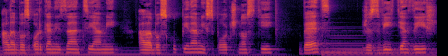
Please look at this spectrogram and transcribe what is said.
alebo s organizáciami alebo skupinami spoločnosti, vec, že zvíťazíš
